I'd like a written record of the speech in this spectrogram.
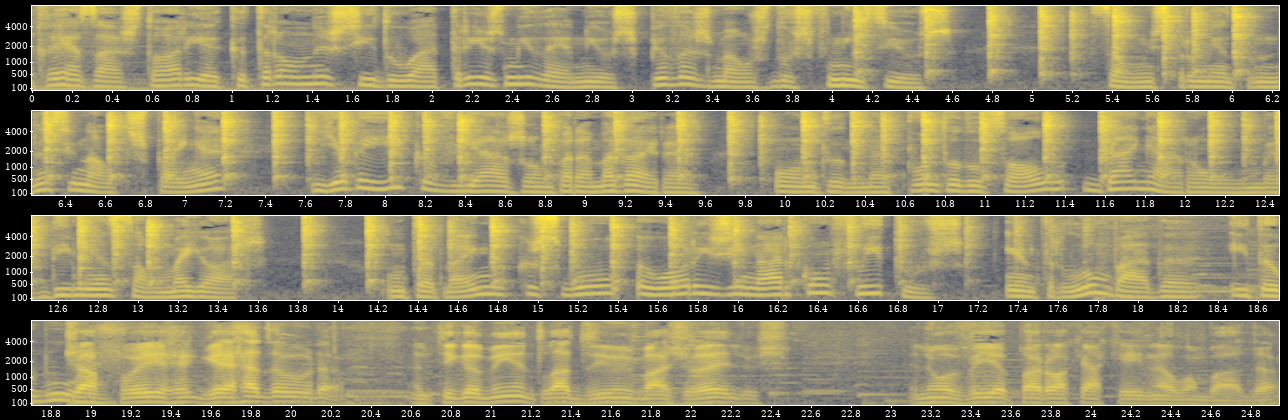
Reza a história que terão nascido há três milénios pelas mãos dos fenícios. São um instrumento nacional de Espanha e é daí que viajam para Madeira, onde, na Ponta do Sol, ganharam uma dimensão maior. Um tamanho que chegou a originar conflitos entre Lombada e Tabu. Já foi guerra dura. Antigamente, lá diziam os mais velhos, não havia paróquia aqui na Lombada,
